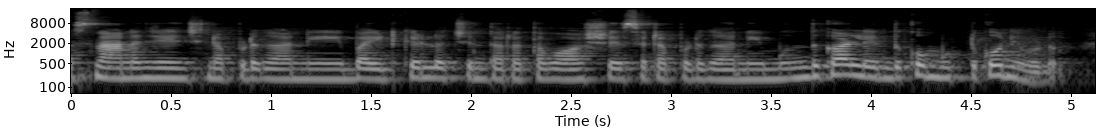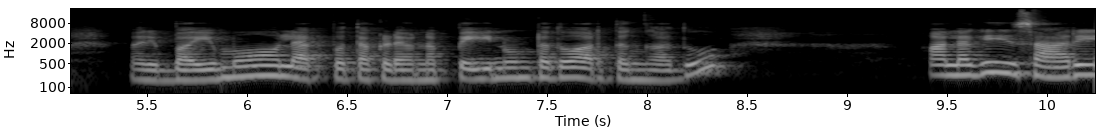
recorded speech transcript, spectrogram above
స్నానం చేయించినప్పుడు కానీ బయటికి వెళ్ళి వచ్చిన తర్వాత వాష్ చేసేటప్పుడు కానీ ముందు కాళ్ళు ఎందుకో ముట్టుకొనివ్వడు. మరి భయమో లేకపోతే అక్కడ ఏమైనా పెయిన్ ఉంటుందో అర్థం కాదు. అలాగే ఈసారి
